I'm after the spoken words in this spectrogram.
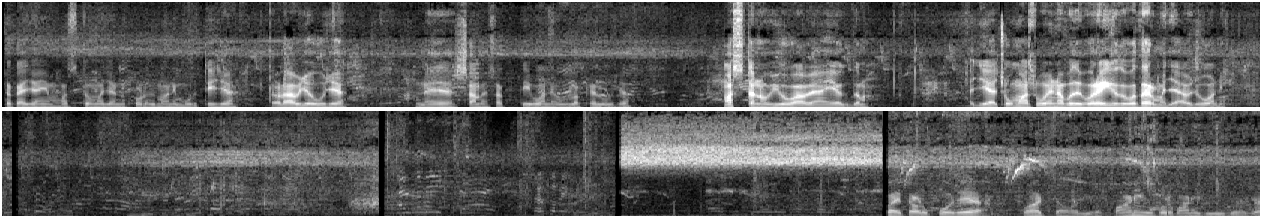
તો છે અહીંયા મસ્ત મજાનું ખોડલમાંની મૂર્તિ છે તળાવ જેવું છે ને સામે શક્તિવન એવું લખેલું છે. મસ્તનો વ્યૂ આવે અહીં એકદમ. આજે આ ચોમાસું હોય ને બધું ભરાઈ ગયું તો વધારે મજા આવે જોવાની. ભાઈ, તડકો છે. વાત જવા દે પાણી ઉપર પાણી પીવું પડે છે.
